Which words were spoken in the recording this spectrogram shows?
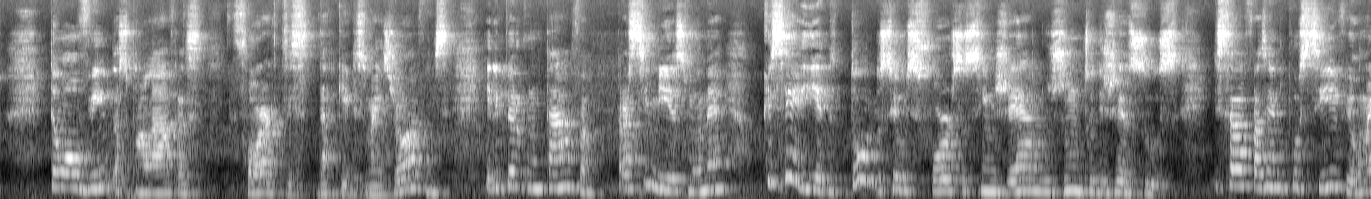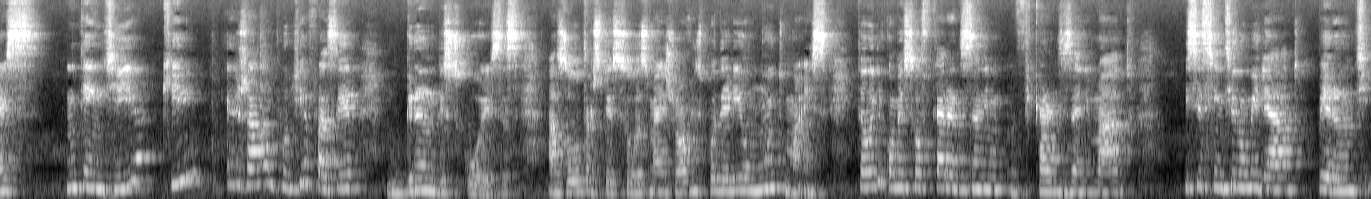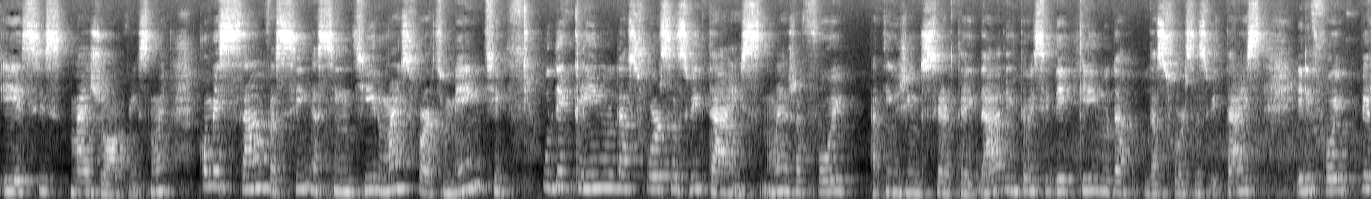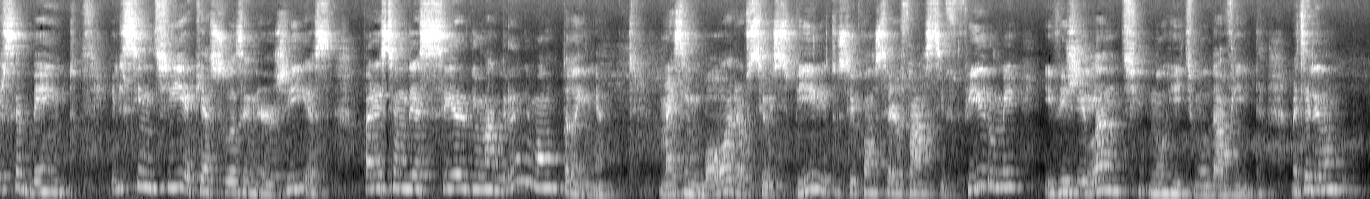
Então, ouvindo as palavras fortes daqueles mais jovens, ele perguntava para si mesmo, né? O que seria de todo o seu esforço singelo junto de Jesus? Ele estava fazendo possível, mas entendia que ele já não podia fazer grandes coisas. As outras pessoas mais jovens poderiam muito mais. Então ele começou a ficar, desanim ficar desanimado e se sentir humilhado perante esses mais jovens, não é? Começava assim a sentir mais fortemente o declínio das forças vitais, não é? Já foi atingindo certa idade, então esse declínio da, das forças vitais ele foi percebendo. Ele sentia que as suas energias pareciam descer de uma grande montanha. Mas, embora o seu espírito se conservasse firme e vigilante no ritmo da vida, mas ele não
